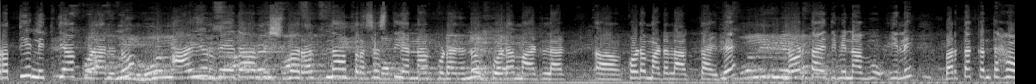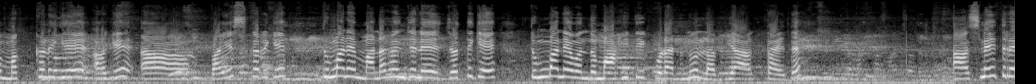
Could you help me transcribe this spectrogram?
ಪ್ರತಿನಿತ್ಯ ಕೂಡ ಆಯುರ್ವೇದ ವಿಶ್ವರತ್ನ ಪ್ರಶಸ್ತಿಯನ್ನ ಕೂಡ ಕೊಡ ಮಾಡಲಾ ಕೊಡ ಮಾಡಲಾಗ್ತಾ ಇದೆ. ನೋಡ್ತಾ ಇದ್ದೀವಿ ನಾವು ಇಲ್ಲಿ ಬರ್ತಕ್ಕಂತಹ ಮಕ್ಕಳಿಗೆ ಹಾಗೆ ವಯಸ್ಕರಿಗೆ ತುಂಬಾನೇ ಮನರಂಜನೆ ಜೊತೆಗೆ ತುಂಬಾನೇ ಒಂದು ಮಾಹಿತಿ ಕೂಡ ಲಭ್ಯ ಆಗ್ತಾ ಇದೆ. ಸ್ನೇಹಿತರೆ,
